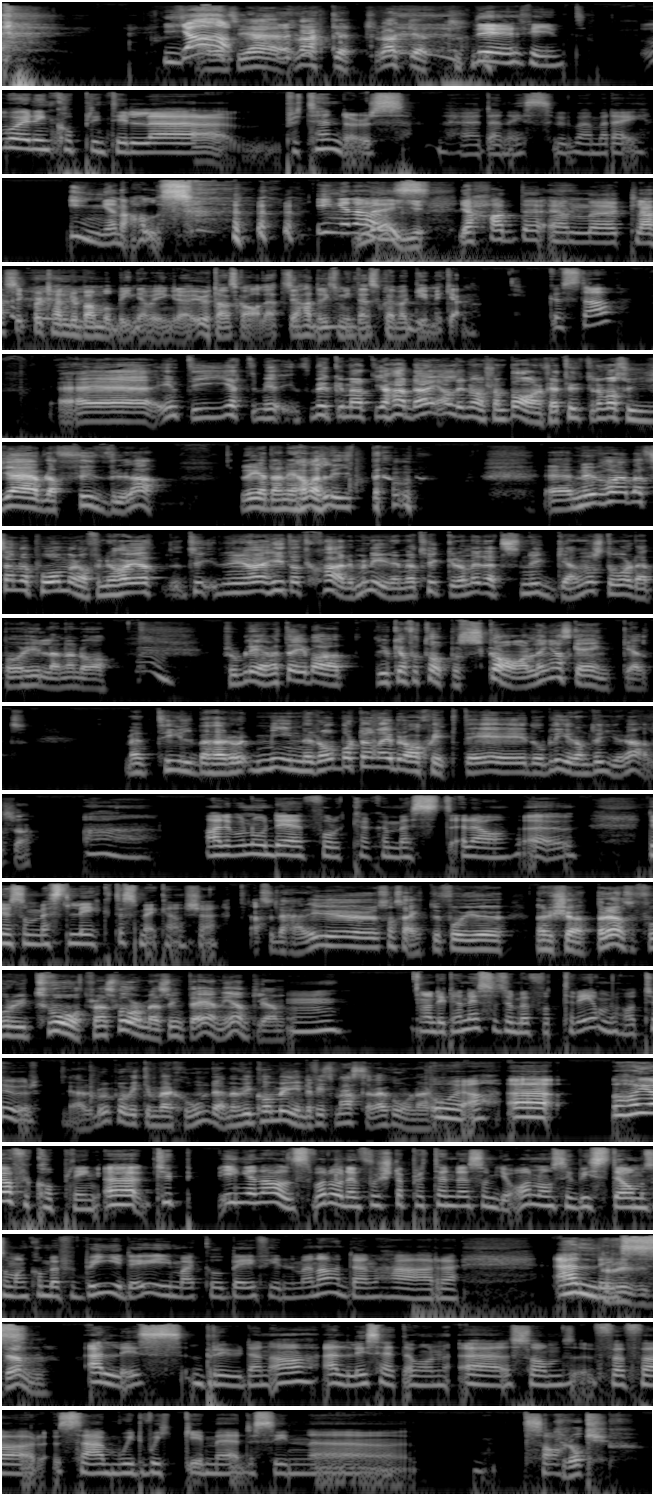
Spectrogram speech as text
Ja! Så ja, vackert, vackert. Det är fint. Vad är din koppling till eh, Pretenders? Eh, Dennis, vi börjar med dig. Ingen alls. Ingen alls. Nej, jag hade en eh, Classic Pretender Bumblebee när jag var yngre, utan skalet. Så jag hade liksom inte ens själva gimmicken. Gustav? Eh, inte jättemycket att jag hade aldrig någon som barn, för jag tyckte de var så jävla fula. Redan när jag var liten. Eh, nu har jag börjat samla på mig dem, för nu har jag, nu har jag hittat charmen i dem. Jag tycker de är rätt snygga när de står där på hyllan ändå. Problemet är ju bara att du kan få tag på skalen ganska enkelt. Men tillbehör och minirobotarna i bra skick, det är, då blir de dyra alltså. Ja, det var nog det folk kanske mest, eller ja, eh, det som mest lektes med kanske. Alltså det här är ju som sagt, du får ju, när du köper den så får du ju två Transformers och inte en egentligen. Ja, det kan nästan till och med få tre om du har tur. Ja, det beror på vilken version det är, men vi kommer in, det finns massa versioner. Oh ja. Eh, vad har jag för koppling? Eh, typ ingen alls. Vadå, den första pretendern som jag någonsin visste om som man kommer förbi, det är ju i Michael Bay-filmerna. Den här Alice. Bruden. Alice, bruden, ja. Alice heter hon. eh, som förför Sam Witwicky med sin uh, sak. Kropp.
